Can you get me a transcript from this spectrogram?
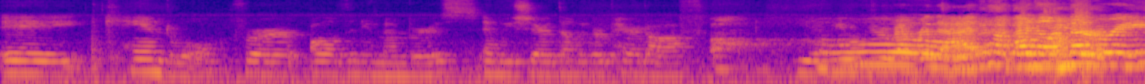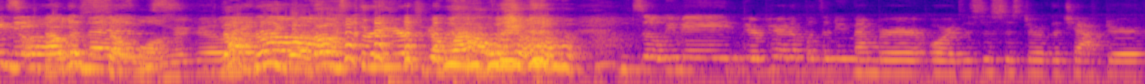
a candle for all of the new members, and we shared them. We were paired off. Oh. Yeah, you, you oh. remember that? yeah, I know that was memories. weird. That the was so long ago. That really was. That was three years ago. Wow. So we made we were paired up with a new member, or just a sister of the chapter,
